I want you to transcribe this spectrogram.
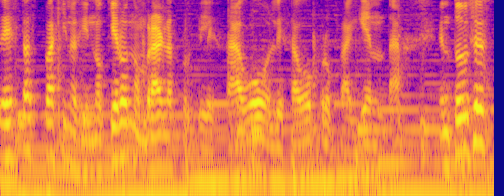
estas páginas, y no quiero nombrarlas porque les hago, les hago propaganda. Entonces,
